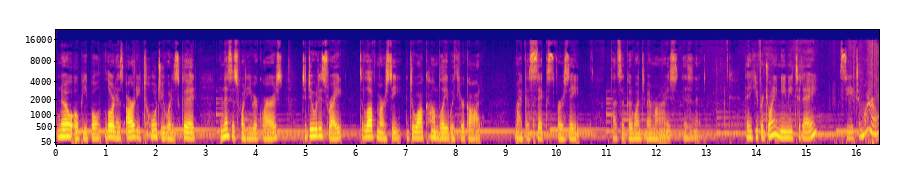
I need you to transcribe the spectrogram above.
Know, O people, the Lord has already told you what is good, and this is what he requires to do what is right, to love mercy, and to walk humbly with your God. Micah 6, verse 8. That's a good one to memorize, isn't it? Thank you for joining Mimi today. See you tomorrow.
